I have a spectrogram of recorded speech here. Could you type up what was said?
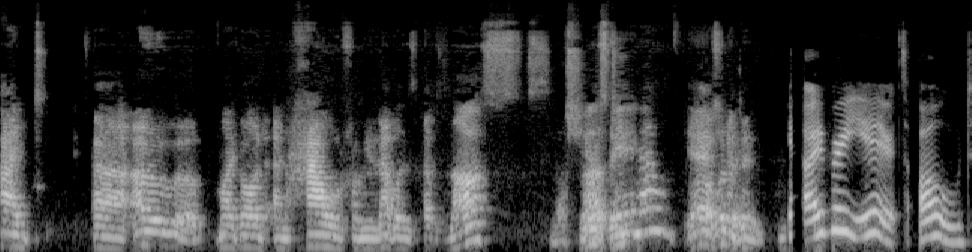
had uh, oh my god and howl from you. That was that was last Last year, last year now. Yeah, it would have been Yeah, over a year. It's old.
